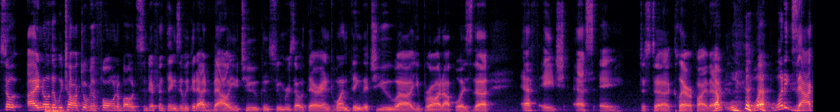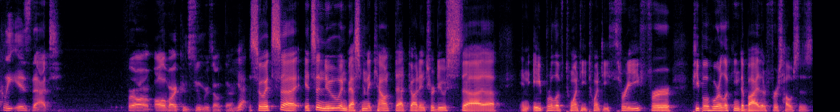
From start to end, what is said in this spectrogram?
So I know that we talked over the phone about some different things that we could add value to consumers out there, and one thing that you uh, you brought up was the FHSA. Just to clarify there, Yep. what what exactly is that for all, all of our consumers out there? Yeah, so it's uh, it's a new investment account that got introduced uh, in April of 2023 for people who are looking to buy their first houses.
